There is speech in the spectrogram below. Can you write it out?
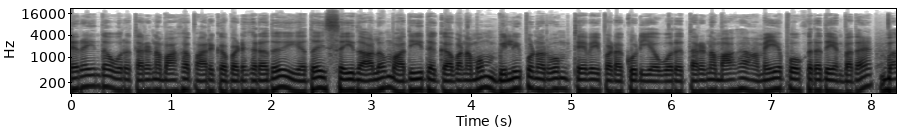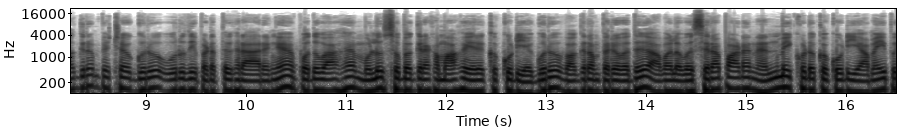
நிறைந்த ஒரு தருணமாக பார்க்கப்படுகிறது. எதை செய்தாலும் அதீத கவனமும் விழிப்புணர்வும் தேவைப்படக்கூடிய ஒரு தருணமாக அமைய போகிறது என்பதை வக்ரம் பெற்ற குரு உறுதிப்படுத்துகிறாருங்க. பொதுவாக முழு சுபகிரகமாக இருக்கக்கூடிய குரு வக்ரம் பெறுவது அவ்வளவு சிறப்பான நன்மை கொடுக்கக்கூடிய அமைப்பு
